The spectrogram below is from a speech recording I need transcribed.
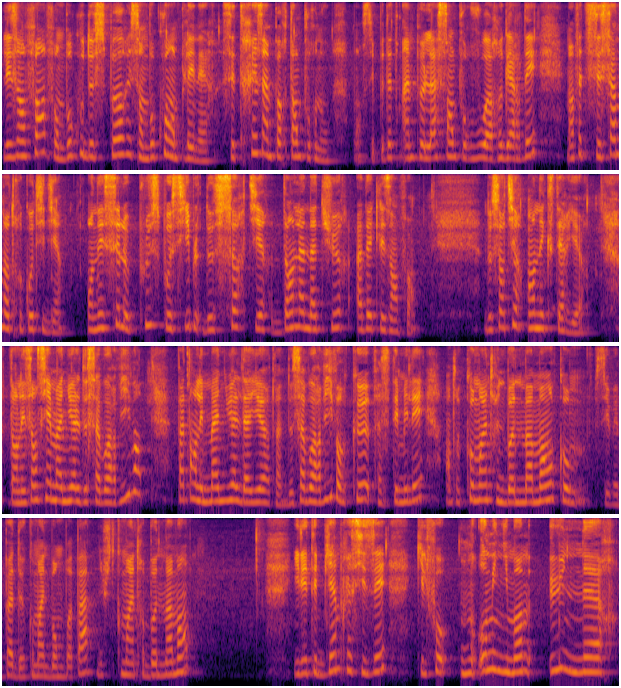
les enfants font beaucoup de sport et sont beaucoup en plein air. C'est très important pour nous. Bon, c'est peut-être un peu lassant pour vous à regarder, mais en fait c'est ça notre quotidien. On essaie le plus possible de sortir dans la nature avec les enfants de sortir en extérieur. Dans les anciens manuels de savoir-vivre, pas tant les manuels d'ailleurs de savoir-vivre que c'était mêlé entre comment être une bonne maman, comme, s'il n'y avait pas de comment être bon papa, juste comment être bonne maman, il était bien précisé qu'il faut au minimum une heure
